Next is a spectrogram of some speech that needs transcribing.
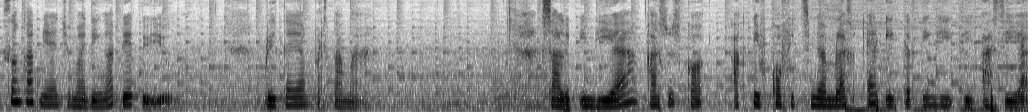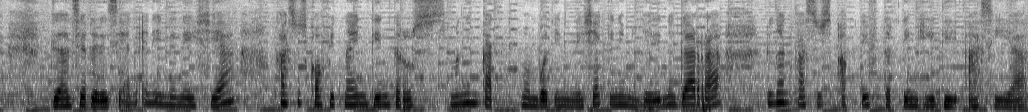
Selengkapnya cuma di ngupdate dulu Berita yang pertama Salib India, kasus ko aktif COVID-19 RI tertinggi di Asia. Dilansir dari CNN Indonesia, kasus COVID-19 terus meningkat membuat Indonesia kini menjadi negara dengan kasus aktif tertinggi di Asia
